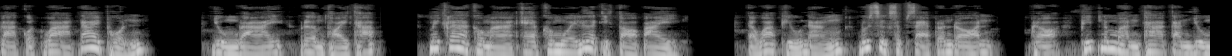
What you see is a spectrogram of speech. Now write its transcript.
ปรากฏว่าได้ผล ยุงร้ายเริ่มถอยทับ ไม่กล้าเข้ามาแอบขโมยเลือดอีกต่อไป แต่ว่าผิวหนังรู้สึกสแสบร้อนๆ เพราะพิษน้ำมันทากันยุง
